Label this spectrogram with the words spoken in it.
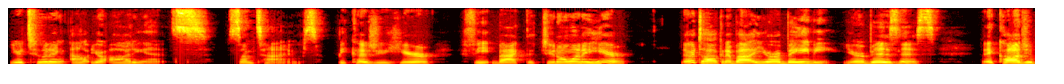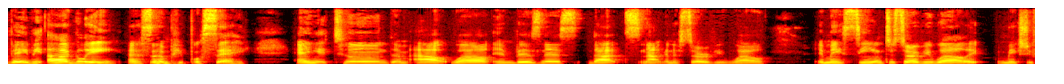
You're tuning out your audience sometimes because you hear feedback that you don't want to hear. They're talking about you're a baby, you're a business. They called you baby ugly, as some people say. and you tune them out. Well, in business, that's not going to serve you well. It may seem to serve you well, it makes you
